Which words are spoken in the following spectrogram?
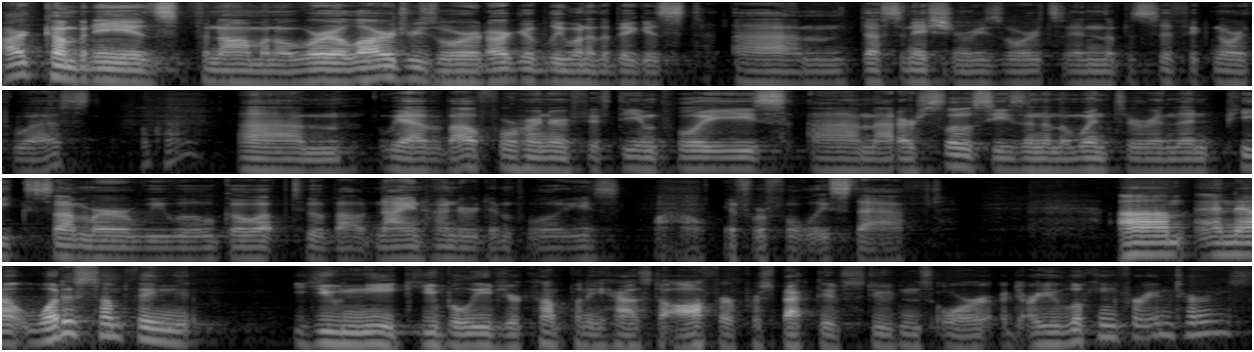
Our company is phenomenal. We're a large resort, arguably one of the biggest um, destination resorts in the Pacific Northwest. Okay. Um, we have about 450 employees um, at our slow season in the winter, and then peak summer, we will go up to about 900 employees Wow. if we're fully staffed. Um, and now, what is something unique you believe your company has to offer prospective students, or are you looking for interns?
